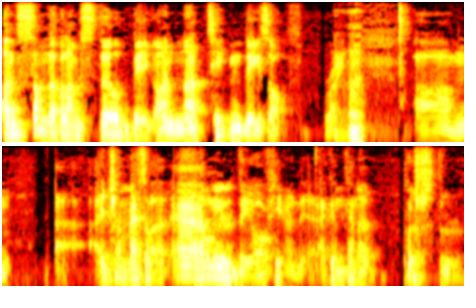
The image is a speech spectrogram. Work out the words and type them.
on some level I'm still big on not taking days off, right? Mm-hmm. Um, I, I try myself. Eh, I don't need a day off here and there. I can kind of push through.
